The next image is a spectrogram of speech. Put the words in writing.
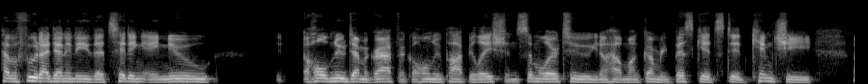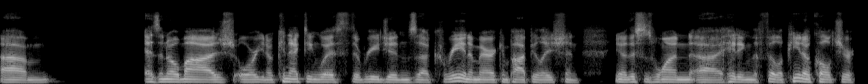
have a food identity that's hitting a new a whole new demographic, a whole new population, similar to you know how Montgomery Biscuits did kimchi um, as an homage, or you know connecting with the region's uh, Korean American population. You know this is one uh, hitting the Filipino culture.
